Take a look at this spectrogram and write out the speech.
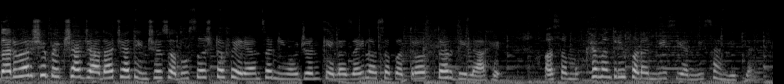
दरवर्षीपेक्षा जादाच्या तीनशे सदुसष्ट फेऱ्यांचं नियोजन केलं जाईल असं पत्रोत्तर दिलं आहे. असं मुख्यमंत्री फडणवीस यांनी सांगितलंय.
